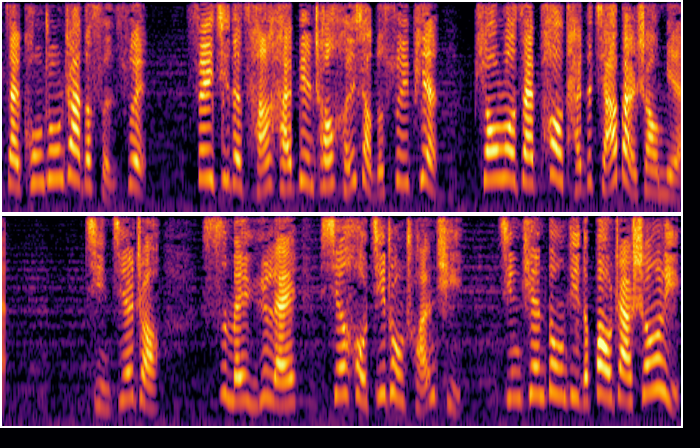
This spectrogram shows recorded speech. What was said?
在空中炸得粉碎。飞机的残骸变成很小的碎片，飘落在炮台的甲板上面。紧接着，四枚鱼雷先后击中船体，惊天动地的爆炸声里，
